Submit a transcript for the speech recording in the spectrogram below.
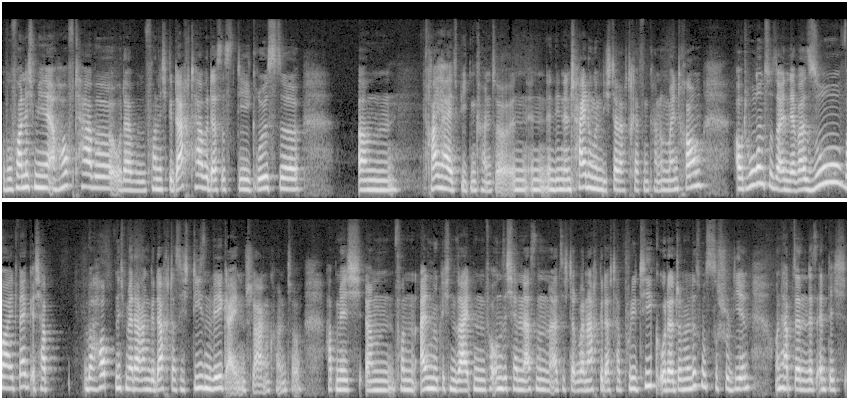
wovon ich mir erhofft habe oder wovon ich gedacht habe, dass es die größte ähm, Freiheit bieten könnte in, in, in den Entscheidungen, die ich danach treffen kann. Und mein Traum, Autorin zu sein, der war so weit weg. Ich habe überhaupt nicht mehr daran gedacht, dass ich diesen Weg einschlagen könnte. Habe mich ähm, von allen möglichen Seiten verunsichern lassen, als ich darüber nachgedacht habe, Politik oder Journalismus zu studieren und habe dann letztendlich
